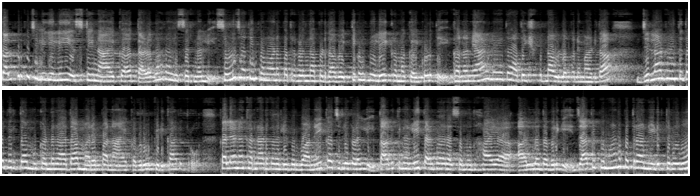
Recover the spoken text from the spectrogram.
ಕಲಬುರಗಿ ಜಿಲ್ಲೆಯಲ್ಲಿ ಎಸ್ಟಿ ನಾಯಕ ತಳವಾರ ಹೆಸರಿನಲ್ಲಿ ಸುಳ್ಳು ಜಾತಿ ಪ್ರಮಾಣ ಪತ್ರಗಳನ್ನು ಪಡೆದ ವ್ಯಕ್ತಿಗಳ ಮೇಲೆ ಕ್ರಮ ಕೈಗೊಳ್ಳದೆ ಘನ ನ್ಯಾಯಾಲಯದ ಆದೇಶವನ್ನು ಉಲ್ಲಂಘನೆ ಮಾಡಿದ ಜಿಲ್ಲಾಡಳಿತದ ವಿರುದ್ಧ ಮುಖಂಡರಾದ ಮರೆಪ್ಪ ನಾಯಕ್ ಅವರು ಕಿಡಿಕಾರಿದರು. ಕಲ್ಯಾಣ ಕರ್ನಾಟಕದಲ್ಲಿ ಬರುವ ಅನೇಕ ಜಿಲ್ಲೆಗಳಲ್ಲಿ ತಾಲೂಕಿನಲ್ಲಿ ತಳವಾರ ಸಮುದಾಯ ಅಲ್ಲದವರಿಗೆ ಜಾತಿ ಪ್ರಮಾಣ ಪತ್ರ ನೀಡುತ್ತಿರುವುದು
